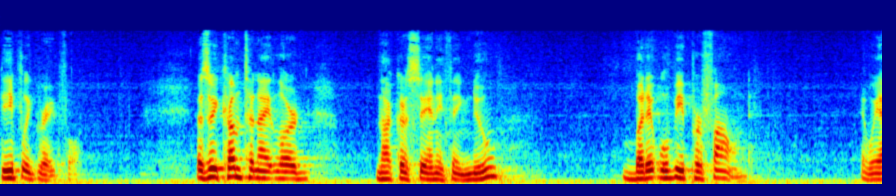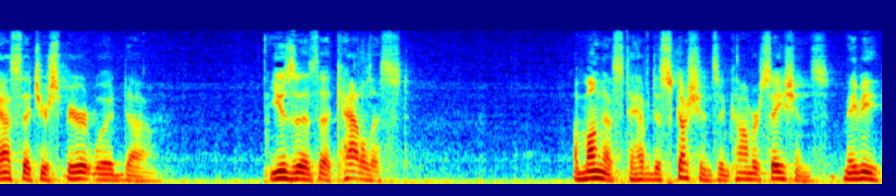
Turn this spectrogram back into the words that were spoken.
Deeply grateful. As we come tonight, Lord, I'm not going to say anything new, but it will be profound. And we ask that your Spirit would uh, use it as a catalyst among us to have discussions and conversations. Maybe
